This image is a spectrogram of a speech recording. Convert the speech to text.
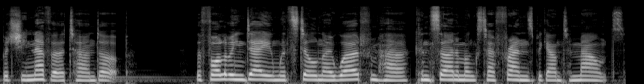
but she never turned up. The following day, and with still no word from her, concern amongst her friends began to mount.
